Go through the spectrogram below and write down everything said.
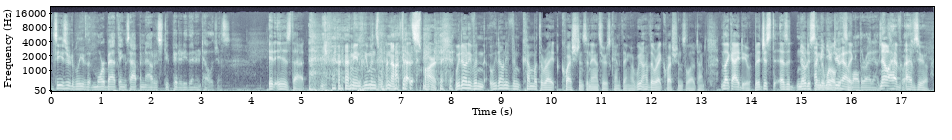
it's easier to believe that more bad things happen out of stupidity than intelligence It is that. I mean, humans were not that smart. We don't even we don't even come with the right questions and answers, kind of thing. Or we don't have the right questions a lot of times, like I do. But it just as a noticing I mean, the you world, do it's have like all the right answers, No, I have I have zero.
